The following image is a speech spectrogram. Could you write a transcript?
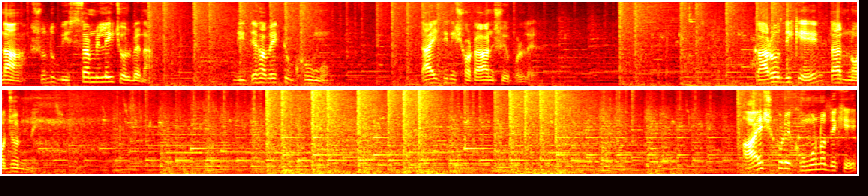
না, শুধু বিশ্রাম নিলেই চলবে না। দিতে হবে একটু ঘুমও। তাই তিনি শটান শুয়ে পড়লেন। কারও দিকে তার নজর নেই। আয়েশ করে ঘুমোনো দেখে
